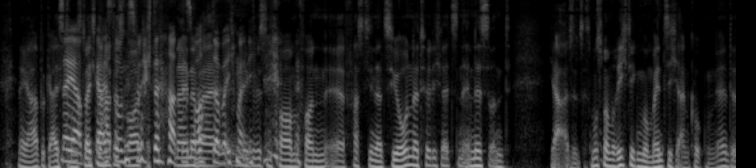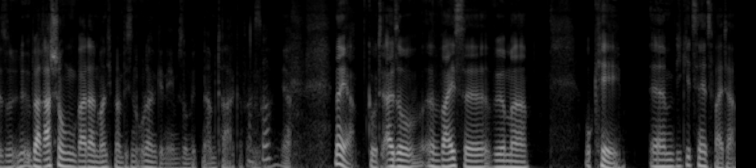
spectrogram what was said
naja, Begeisterung naja, ist vielleicht Begeisterung ein hartes Wort. Ist ein hartes Nein, Wort, aber, aber ich meine. Eine gewisse Form von äh, Faszination natürlich letzten Endes und ja, also das muss man im richtigen Moment sich angucken. Ne? So eine Überraschung war dann manchmal ein bisschen unangenehm, so mitten am Tag. Auf. Ach so? Ja. Naja, gut, also äh, weiße Würmer Okay, ähm, wie geht's denn jetzt weiter?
